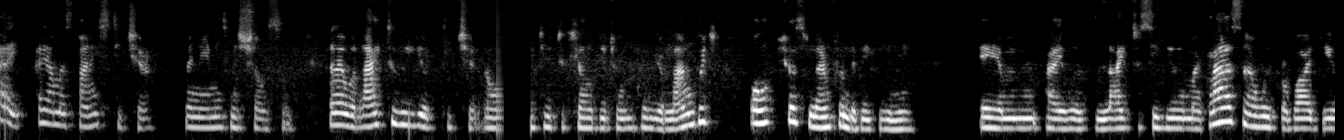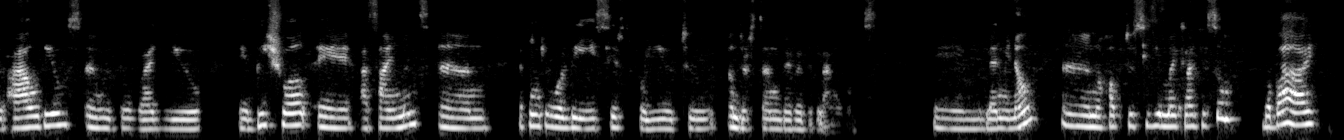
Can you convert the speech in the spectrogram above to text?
Hi, I am a Spanish teacher. My name is Miss Johnson, and I would like to be your teacher. I want you to help you to improve your language or just learn from the beginning. Um, I would like to see you in my class, and we provide you audios and we provide you uh, visual uh, assignments. And I think it will be easier for you to understand better the language. Um, let me know, and I hope to see you in my class soon. Bye bye.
